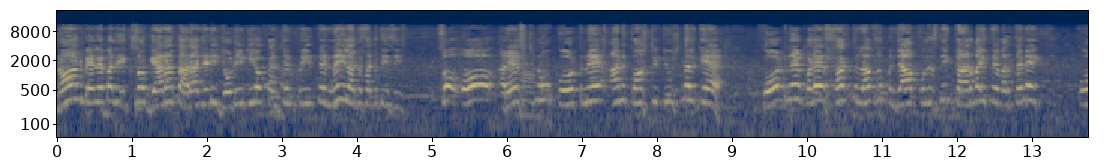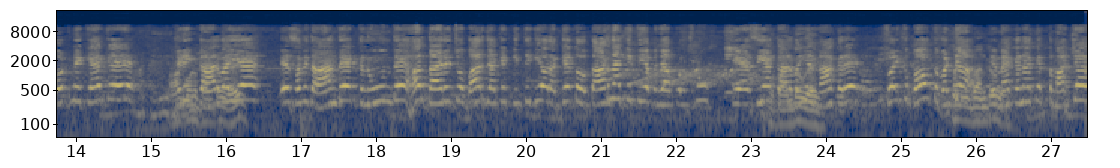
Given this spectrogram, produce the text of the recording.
ਨਾਨ ਅਵੇਲੇਬਲ 111 ਧਾਰਾ ਜਿਹੜੀ ਜੋੜੀ ਗਈ ਉਹ ਕੰਚਨਪ੍ਰੀਤ ਤੇ ਨਹੀਂ ਲੱਗ ਸਕਦੀ ਸੀ। ਸੋ ਉਹ ਅਰੈਸਟ ਨੂੰ ਕੋਰਟ ਨੇ ਅਨਕਨਸਟੀਟਿਊਸ਼ਨਲ ਕਿਹਾ। ਕੋਰਟ ਨੇ ਬੜੇ ਸਖਤ ਲਫ਼ਜ਼ ਪੰਜਾਬ ਪੁਲਿਸ ਦੀ ਕਾਰਵਾਈ ਤੇ ਵਰਤੇ ਨੇ। ਕੋਰਟ ਨੇ ਕਿਹਾ ਕਿ ਜਿਹੜੀ ਕਾਰਵਾਈ ਹੈ ਇਹ ਸੰਵਿਧਾਨ ਦੇ ਕਾਨੂੰਨ ਦੇ ਹਰ ਦਾਇਰੇ ਚੋਂ ਬਾਹਰ ਜਾ ਕੇ ਕੀਤੀ ਗਈ ਔਰ ਅੱਗੇ ਤੋਂ ਤਾੜਨਾ ਕੀਤੀ ਹੈ ਪੰਜਾਬ ਪੁਲਿਸ ਨੂੰ ਕਿ ਐਸੀਆਂ ਕਾਰਵਾਈਆਂ ਨਾ ਕਰੇ। ਸੋ ਇੱਕ ਬਹੁਤ ਵੱਡਾ ਇਹ ਮੈਂ ਕਹਿੰਦਾ ਕਿ ਤਮਾਚਾ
